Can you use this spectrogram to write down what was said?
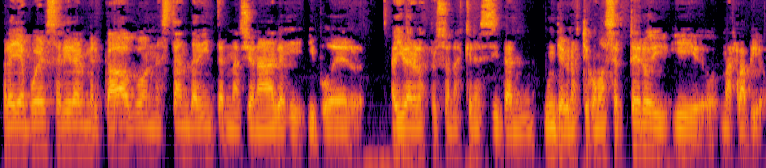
para ya poder salir al mercado con estándares internacionales y poder ayudar a las personas que necesitan un diagnóstico más certero y, más rápido.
